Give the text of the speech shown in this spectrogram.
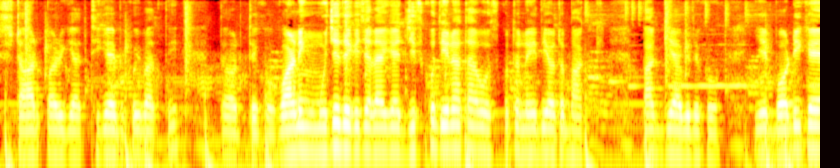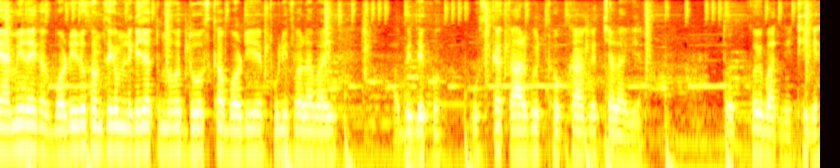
स्टार पड़ गया, ठीक है, अभी कोई बात नहीं। तो और देखो वार्निंग मुझे देके चला गया, जिसको देना था उसको तो नहीं दिया तो भाग भाग गया अभी देखो। ये बॉडी के एम ही रहेगा बॉडी तो कम से कम लेके जाओ, तुम लोग दोस्त का बॉडी है पुलिस वाला भाई। अभी देखो, उसका कार कोई ठोका के चला गया। तो कोई बात नहीं, ठीक है।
